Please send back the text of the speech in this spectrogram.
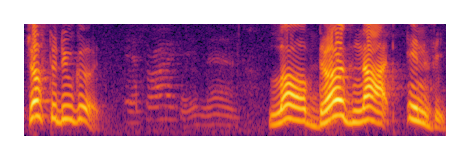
Just to do good. Love does not envy.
